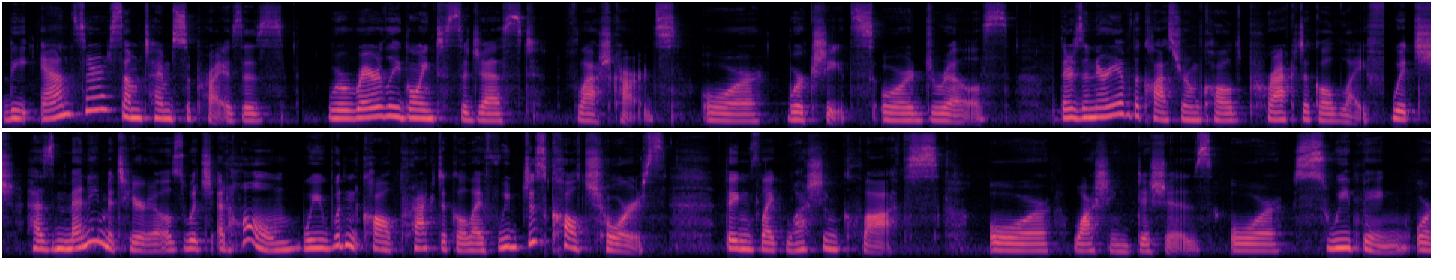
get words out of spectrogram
the answer sometimes surprises. We're rarely going to suggest flashcards or worksheets or drills. There's an area of the classroom called practical life, which has many materials which at home we wouldn't call practical life, we'd just call chores. Things like washing cloths or washing dishes or sweeping or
